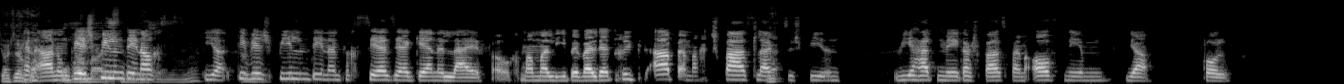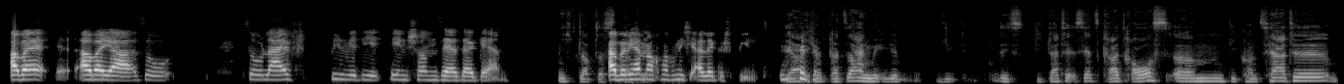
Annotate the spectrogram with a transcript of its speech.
keine Ahnung, wir spielen den auch, ne? ja, die, wir Also, spielen den einfach sehr, sehr gerne live auch, Mama Liebe, weil der drückt ab, er macht Spaß live ja, zu spielen. Wir hatten mega Spaß beim Aufnehmen, ja, voll. Aber, aber ja, so, so live spielen wir die, den schon sehr, sehr gern. ich glaube, das, Aber wir haben auch noch nicht alle gespielt. Ja, ich wollte gerade sagen, die, die, die, die Platte ist jetzt gerade raus. Ähm, die Konzerte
